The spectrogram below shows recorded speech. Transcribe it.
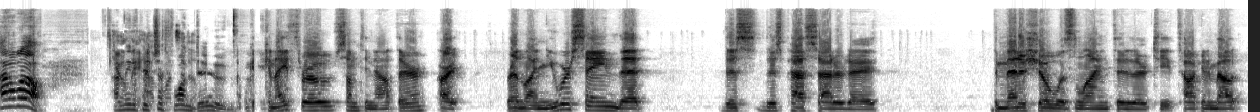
I don't know. I mean, if it's just one one dude, Okay, can I throw something out there? All right, Redline, you were saying that this this past Saturday, the Meta Show was lying through their teeth, talking about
